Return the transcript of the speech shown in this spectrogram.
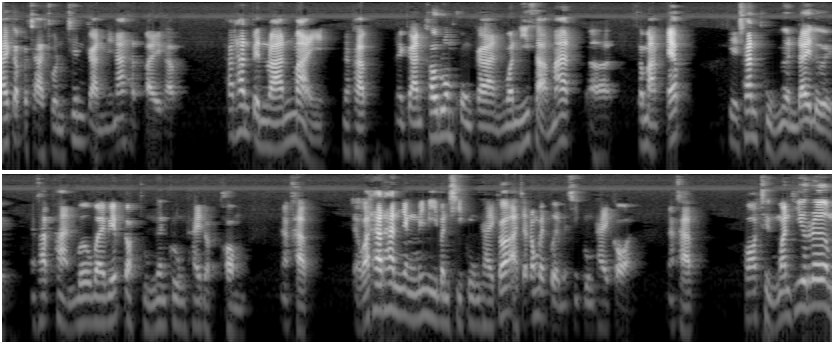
ายๆกับประชาชนเช่นกันในหน้าถัดไปครับ ถ้าท่านเป็นร้านใหม่นะครับในการเข้าร่วมโครงการวันนี้สามารถสมัครแอป ลิเคชันถุงเงินได้เลยนะครับผ่าน w w w ถุงเงินกรุงไทย .com นะครับแต่ว่าถ้าท่านยังไม่มีบัญชีกรุงไทยก็อาจจะต้องไปเปิดบัญชีกรุงไทยก่อนนะครับพอถึงวันที่เริ่ม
